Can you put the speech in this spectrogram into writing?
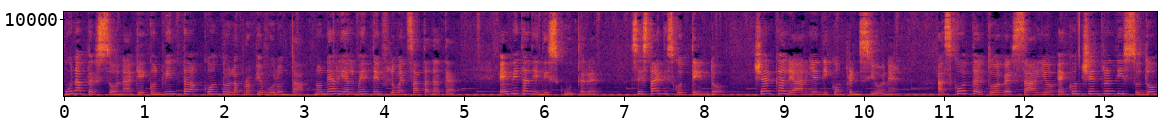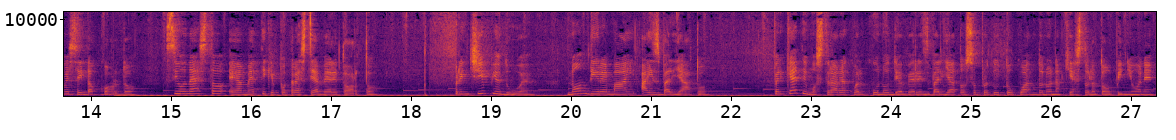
Una persona che è convinta contro la propria volontà non è realmente influenzata da te. Evita di discutere. Se stai discutendo, cerca le aree di comprensione. Ascolta il tuo avversario e concentrati su dove sei d'accordo. Sii onesto e ammetti che potresti avere torto. Principio 2. Non dire mai hai sbagliato. Perché dimostrare a qualcuno di avere sbagliato soprattutto quando non ha chiesto la tua opinione?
